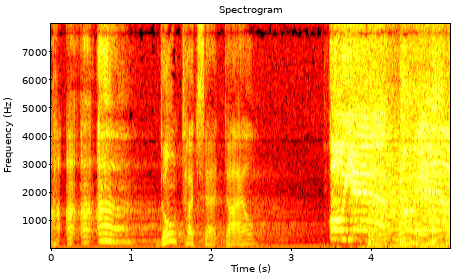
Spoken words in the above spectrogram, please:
Uh uh uh uh. Don't touch that dial. Oh yeah! Oh yeah!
